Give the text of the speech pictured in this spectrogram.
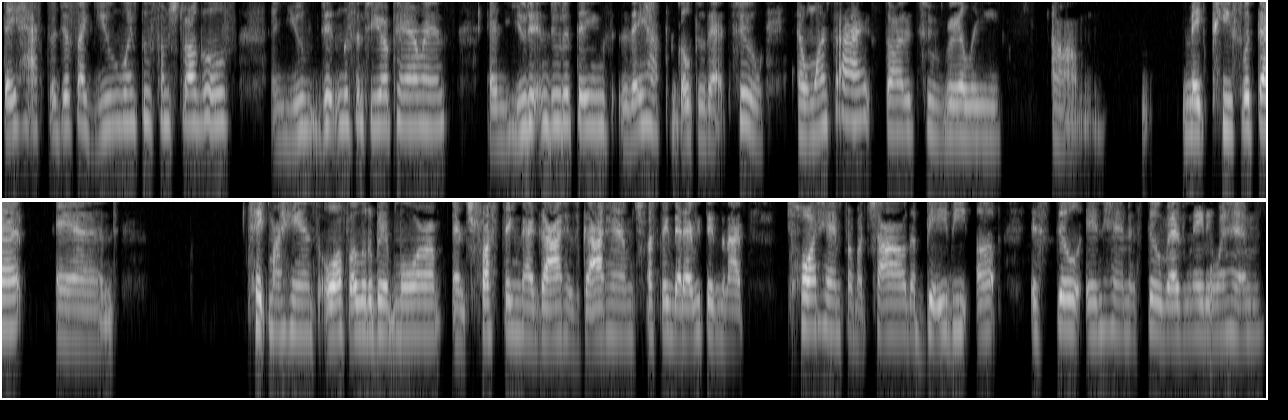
They have to just like you went through some struggles and you didn't listen to your parents and you didn't do the things they have to go through that too and once i started to really um, make peace with that and take my hands off a little bit more and trusting that God has got him, trusting that everything that I've taught him from a child, a baby up, is still in him and still resonating with him.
